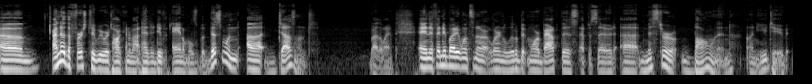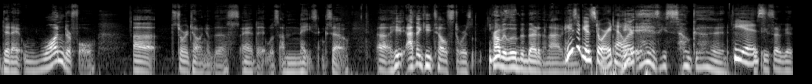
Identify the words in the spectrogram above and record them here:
Um, I know the first two we were talking about had to do with animals, but this one uh, doesn't. By the way, and if anybody wants to know, learn a little bit more about this episode, uh, Mr. Ballen on YouTube did a wonderful uh, storytelling of this, and it was amazing. So, uh, he, I think he tells stories probably a little bit better than I would. He's do. a good storyteller. He is. He's so good. He is. He's so good.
